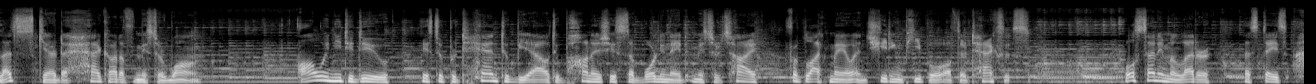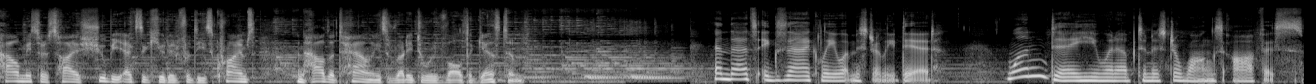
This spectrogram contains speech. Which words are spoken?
Let's scare the heck out of Mr. Wang. All we need to do is to pretend to be out to punish his subordinate Mr. Tsai for blackmail and cheating people of their taxes. We'll send him a letter that states how Mr. Tsai should be executed for these crimes and how the town is ready to revolt against him. And that's exactly what Mr. Lee did. One day he went up to Mr. Wang's office.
